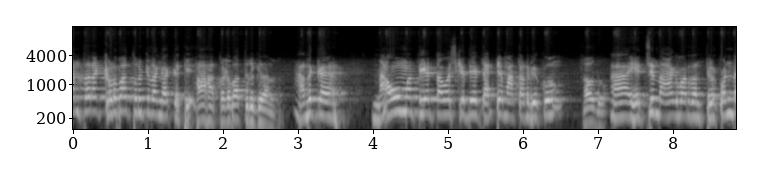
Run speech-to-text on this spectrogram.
ಅಂತಾರ ಕಡಬಾ ತುರುಕಿದಂಗ ಆಕತಿ. ಹಾ ಹಾ ಕಡಬ ತುರುಕಿದಂಗೆ. ಅದಕ್ಕೆ ನಾವು ಮತ್ತೆ ಎಷ್ಟು ಅವಶ್ಯಕತೆ ಐತೆ ಅಟ್ಟೆ ಮಾತಾಡಬೇಕು. ಹೌದು. ಹೆಚ್ಚಿಂದ ಆಗಬಾರ್ದು ಅಂತ ತಿಳ್ಕೊಂಡ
